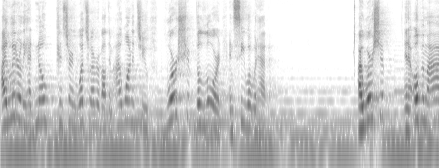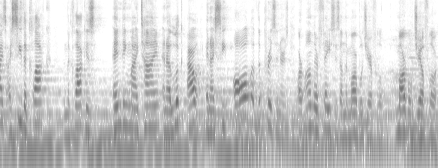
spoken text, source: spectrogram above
I literally had no concern whatsoever about them. I wanted to worship the Lord and see what would happen. I worship and I open my eyes. I see the clock, and the clock is ending my time. And I look out and I see all of the prisoners are on their faces on the marble jail floor. Marble jail floor.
